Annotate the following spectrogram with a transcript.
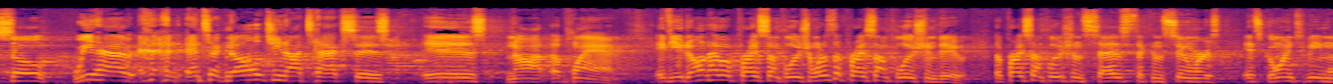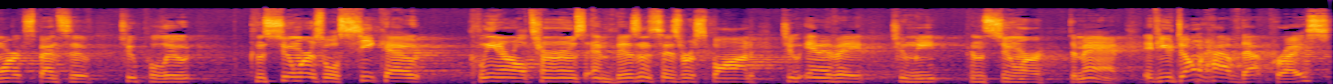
So we have, and, and, technology, not taxes, is not a plan. If you don't have a price on pollution, what does the price on pollution do? The price on pollution says to consumers it's going to be more expensive to pollute. Consumers will seek out cleaner alternatives, and businesses respond to innovate to meet consumer demand. If you don't have that price,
